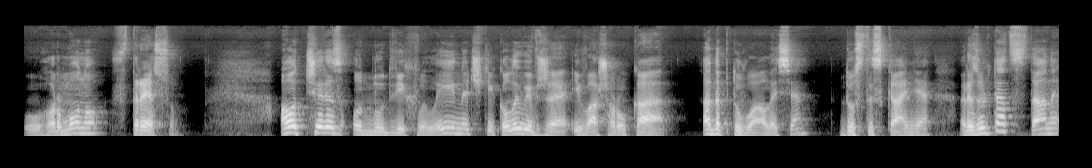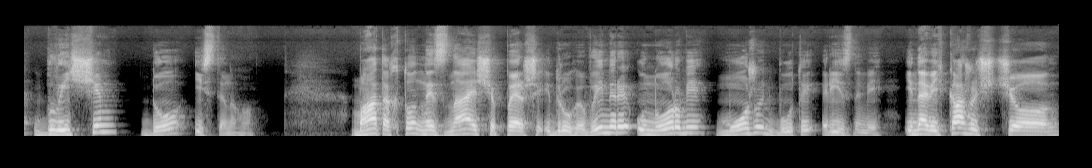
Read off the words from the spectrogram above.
гормону стресу. А от через одну-дві хвилиночки, коли ви вже і ваша рука адаптувалися до стискання, результат стане ближчим до істинного. Багато хто не знає, що перший і другий виміри у нормі можуть бути різними. І навіть кажуть, що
